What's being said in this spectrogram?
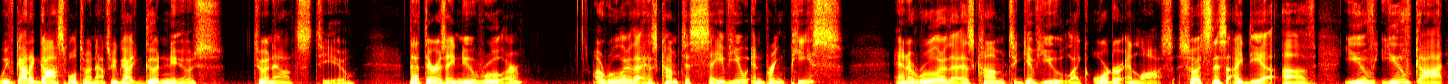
we've got a gospel to announce. We've got good news to announce to you that there is a new ruler, a ruler that has come to save you and bring peace, and a ruler that has come to give you like order and laws. So it's this idea of you've you've got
